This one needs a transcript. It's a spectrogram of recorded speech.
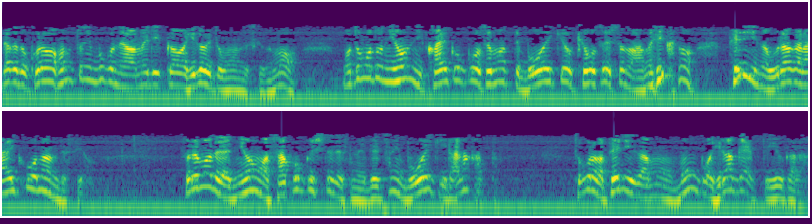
だけどこれは本当に僕ね、アメリカはひどいと思うんですけども、もともと日本に開国を迫って貿易を強制したのはアメリカのペリーの裏が来航なんですよ。それまで日本は鎖国してですね、別に貿易いらなかった。ところがペリーがもう門戸を開けって言うから、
